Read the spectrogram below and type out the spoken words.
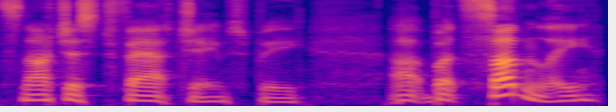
It's not just fat, James B. Uh, but suddenly,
